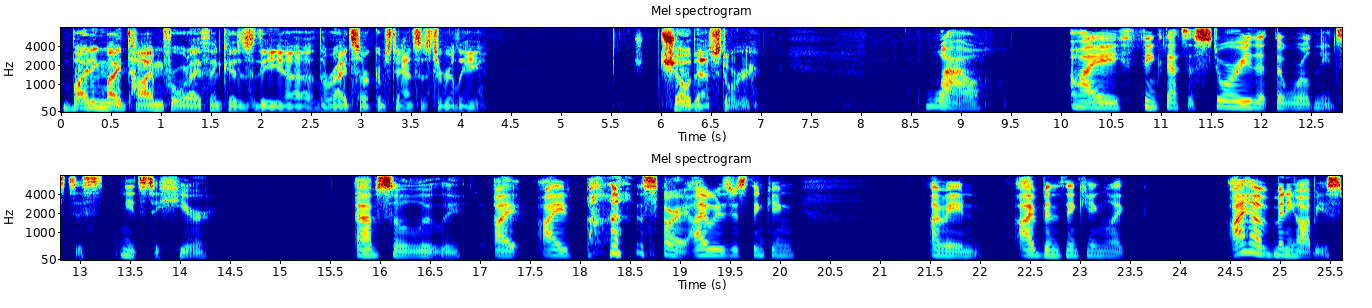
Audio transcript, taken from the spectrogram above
biding my time for what I think is the uh, the right circumstances to really show that story. Wow. I think that's a story that the world needs to needs to hear. Absolutely. I I sorry, I was just thinking I mean, I've been thinking like I have many hobbies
